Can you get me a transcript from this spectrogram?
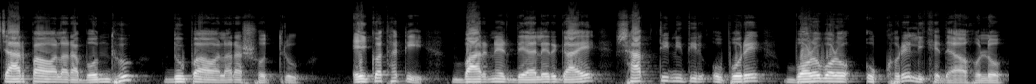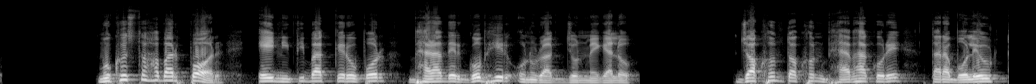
চার পাওয়ালারা বন্ধু দু পাওয়ালারা শত্রু। এই কথাটি বার্নের দেয়ালের গায়ে সাতটি নীতির ওপরে বড় বড় অক্ষরে লিখে দেওয়া হলো। মুখস্থ হবার পর এই নীতিবাক্যের ওপর ভেড়াদের গভীর অনুরাগ জন্মে গেল। যখন তখন ভ্যাভা করে তারা বলে উঠত,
